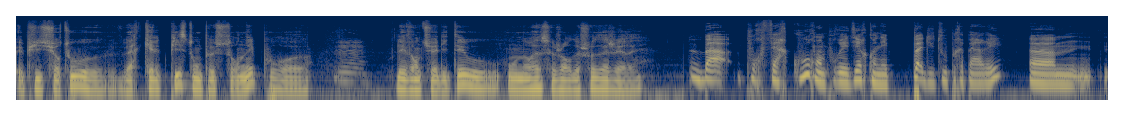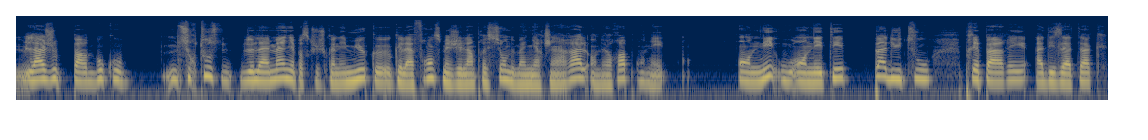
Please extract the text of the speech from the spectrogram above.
et puis surtout, vers quelle piste on peut se tourner pour mm. l'éventualité où on aurait ce genre de choses à gérer? Bah, Pour faire court, on pourrait dire qu'on n'est pas du tout préparé. Euh, là, je parle beaucoup, surtout de l'Allemagne, parce que je connais mieux que, la France, mais j'ai l'impression, de manière générale, en Europe, on est, on est ou on n'était pas du tout préparé à des attaques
